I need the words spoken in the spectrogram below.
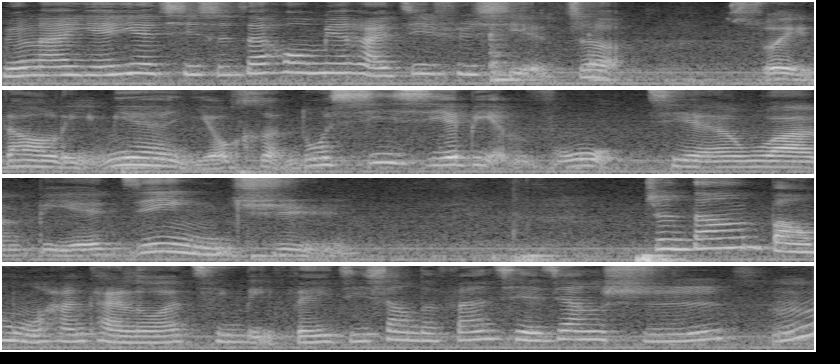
原来爷爷其实在后面还继续写着。隧道里面有很多吸血蝙蝠，千万别进去。正当保姆和凯罗清理飞机上的番茄酱时，嗯，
